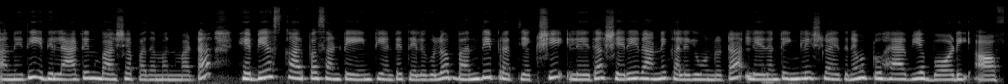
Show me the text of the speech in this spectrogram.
అనేది ఇది లాటిన్ భాషా పదం అనమాట హెబియస్ కార్పస్ అంటే ఏంటి అంటే తెలుగులో బందీ ప్రత్యక్షి లేదా శరీరాన్ని కలిగి ఉండుట లేదంటే ఇంగ్లీష్లో అయితేనేమో to have a body of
